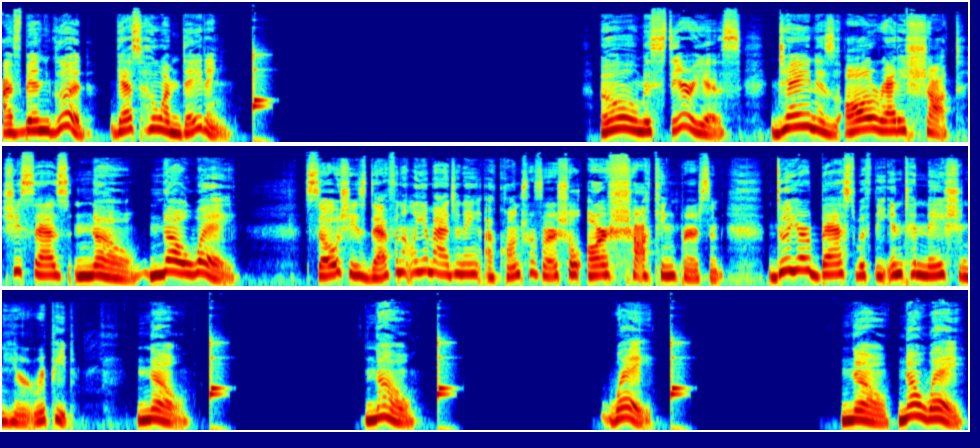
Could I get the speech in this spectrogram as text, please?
I've been good. Guess who I'm dating? Oh, mysterious. Jane is already shocked. She says, No, no way. So she's definitely imagining a controversial or shocking person. Do your best with the intonation here. Repeat. No. No. Way. No, no way.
